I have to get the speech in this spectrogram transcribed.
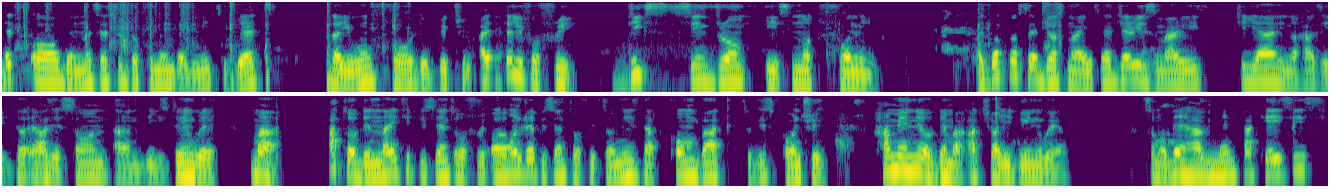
Get all the necessary document that you need to get that you won't fall the victim. I tell you for free, Dix syndrome is not funny a doctor said just now, he said Jerry is married, Killian, you know, has a has a son and he's doing well. Ma, out of the 90% of or 100% of returnees that come back to this country, how many of them are actually doing well? Some of them have mental cases,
